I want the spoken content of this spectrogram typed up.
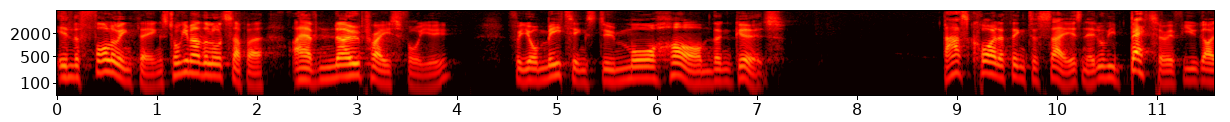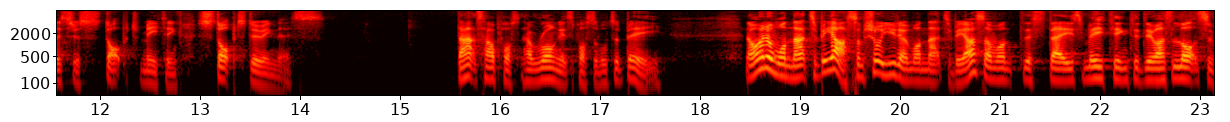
in the following things, talking about the Lord's Supper, I have no praise for you, for your meetings do more harm than good. That's quite a thing to say, isn't it? It would be better if you guys just stopped meeting, stopped doing this. That's how, pos- how wrong it's possible to be. Now, I don't want that to be us. I'm sure you don't want that to be us. I want this day's meeting to do us lots of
